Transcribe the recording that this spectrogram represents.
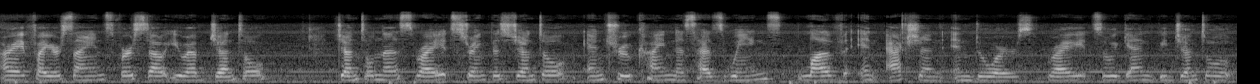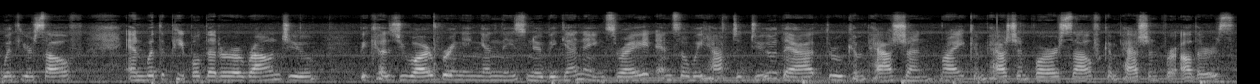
All right, fire signs. First out, you have gentle. Gentleness, right? Strength is gentle, and true kindness has wings. Love in action endures, right? So, again, be gentle with yourself and with the people that are around you because you are bringing in these new beginnings, right? And so we have to do that through compassion, right? Compassion for ourselves, compassion for others.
